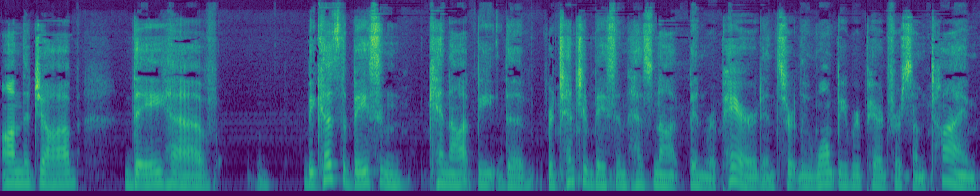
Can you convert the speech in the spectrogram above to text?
on the job. They have because the basin cannot be the retention basin has not been repaired and certainly won't be repaired for some time.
